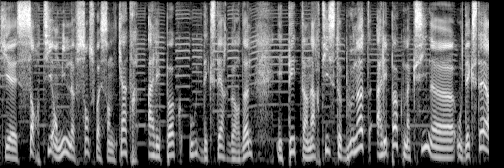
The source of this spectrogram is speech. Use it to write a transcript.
qui est sorti en 1964 à l'époque où Dexter Gordon était un artiste Blue Note. À l'époque, Maxine, euh, où Dexter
